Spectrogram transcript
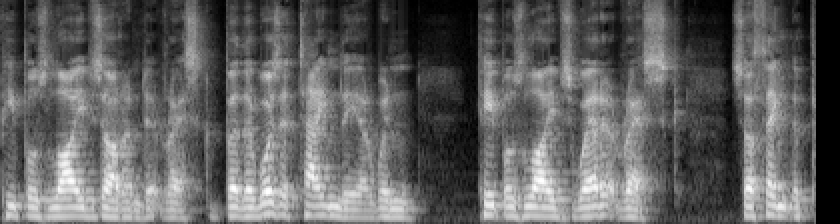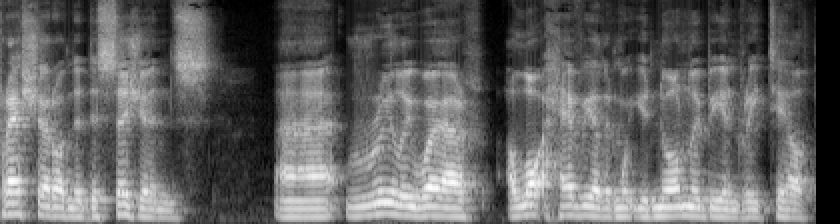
people's lives aren't at risk. But there was a time there when people's lives were at risk. So I think the pressure on the decisions uh, really were a lot heavier than what you'd normally be in retail.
